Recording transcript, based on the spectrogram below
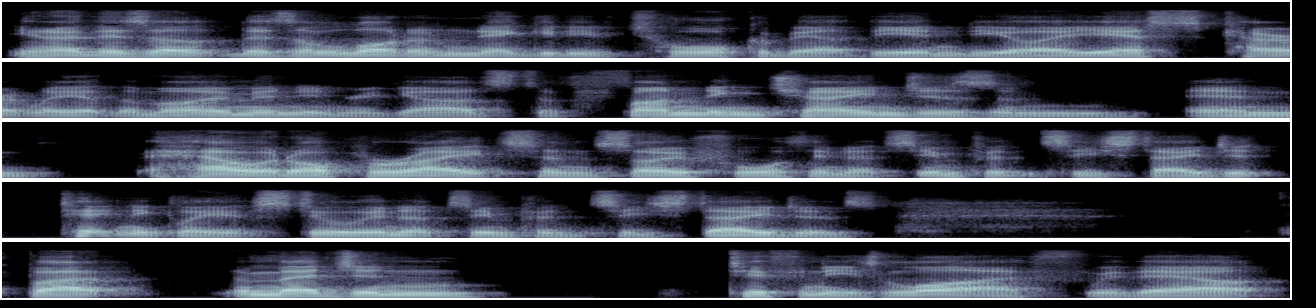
you know there's a there's a lot of negative talk about the NDIS currently at the moment in regards to funding changes and and how it operates and so forth in its infancy stage. It, technically, it's still in its infancy stages. But imagine Tiffany's life without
